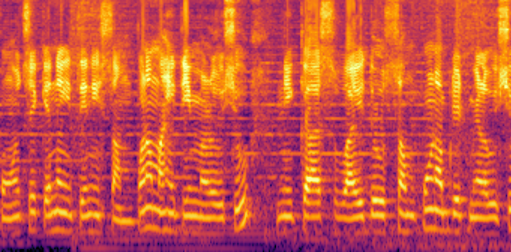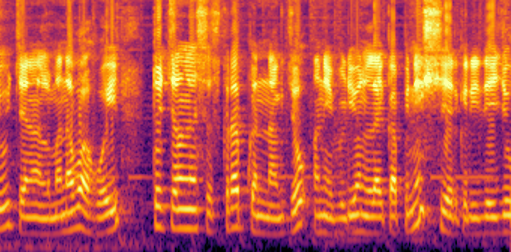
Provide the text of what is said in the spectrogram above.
પહોંચે કે નહીં, તેની સંપૂર્ણ માહિતી મેળવીશું. નિકાસ, વાયદો સંપૂર્ણ અપડેટ મેળવીશું. ચેનલમાં નવા હોય તો ચેનલને સબસ્ક્રાઇબ કરી નાખજો અને વિડીયોને લાઇક આપીને શેર કરી દેજો.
